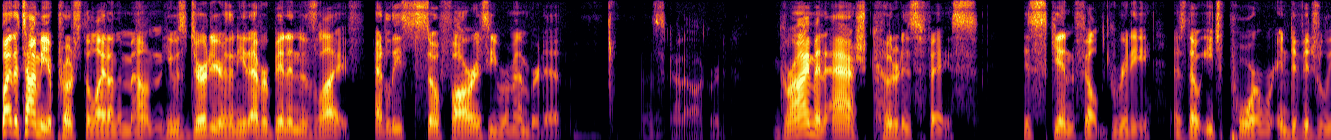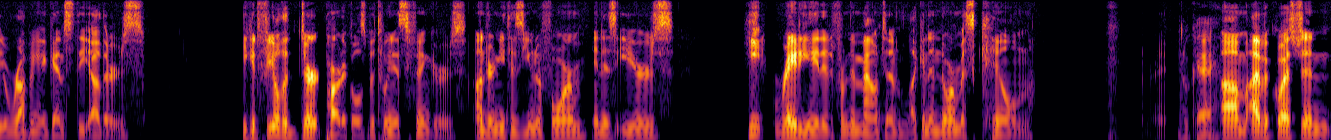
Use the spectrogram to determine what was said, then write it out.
By the time he approached the light on the mountain, he was dirtier than he'd ever been in his life, at least so far as he remembered it. That's kind of awkward. Grime and ash coated his face. His skin felt gritty, as though each pore were individually rubbing against the others. He could feel the dirt particles between his fingers, underneath his uniform, in his ears. Heat radiated from the mountain like an enormous kiln. Okay. Um, I have a question.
